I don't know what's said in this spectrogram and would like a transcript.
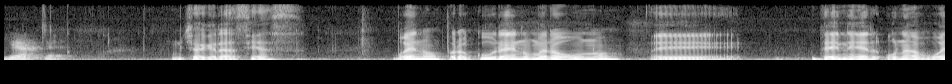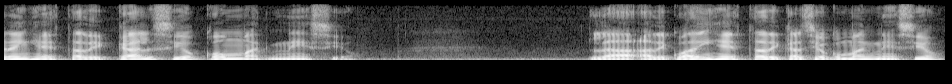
Gracias. Muchas gracias. Bueno, procure, número uno, eh, tener una buena ingesta de calcio con magnesio. La adecuada ingesta de calcio con magnesio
